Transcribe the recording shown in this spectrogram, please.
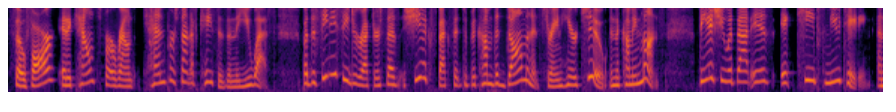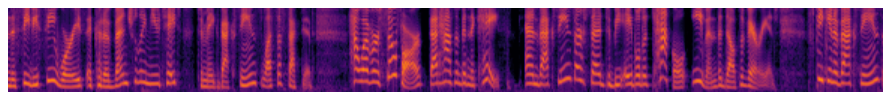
So far, it accounts for around 10% of cases in the U.S. But the CDC director says she expects it to become the dominant strain here too in the coming months. The issue with that is it keeps mutating, and the CDC worries it could eventually mutate to make vaccines less effective. However, so far, that hasn't been the case, and vaccines are said to be able to tackle even the Delta variant. Speaking of vaccines,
